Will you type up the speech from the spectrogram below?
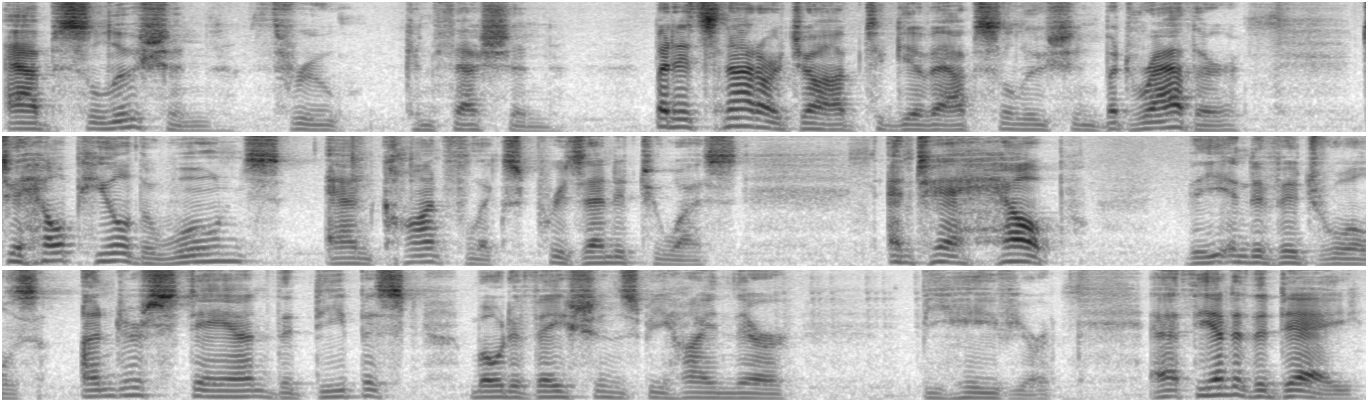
absolution through confession. But it's not our job to give absolution, but rather to help heal the wounds and conflicts presented to us and to help the individuals understand the deepest motivations behind their behavior. At the end of the day,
